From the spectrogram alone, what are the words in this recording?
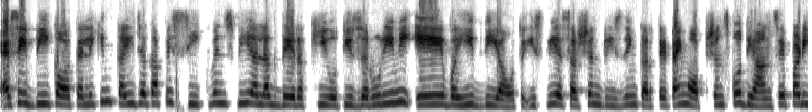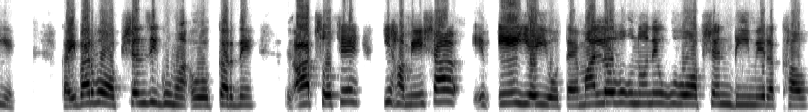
ऐसे ही बी का होता है, लेकिन कई जगह पे सीक्वेंस भी अलग दे रखी होती है। ज़रूरी नहीं ए वही दिया हो तो इसलिए असर्शन रीजनिंग करते टाइम ऑप्शंस को ध्यान से पढ़िए। कई बार वो ऑप्शंस ही घुमा कर दें। आप सोचे कि हमेशा ए यही होता है। मान लो वो, उन्होंने वो ऑप्शन डी में रखा हो,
